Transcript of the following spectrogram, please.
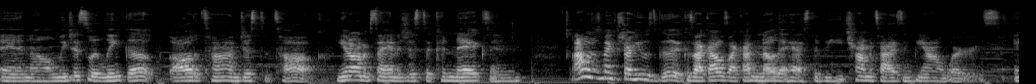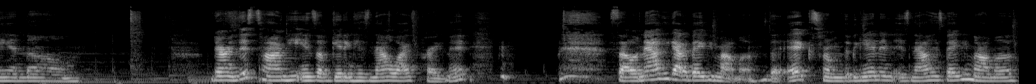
And um, we just would link up all the time just to talk. You know what I'm saying? And just to connect. And I was just making sure he was good. Cause like I was like, I know that has to be traumatizing beyond words. And um, during this time, he ends up getting his now wife pregnant. so now he got a baby mama. The ex from the beginning is now his baby mama.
